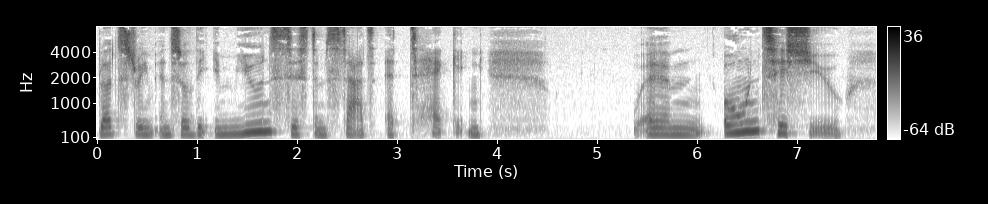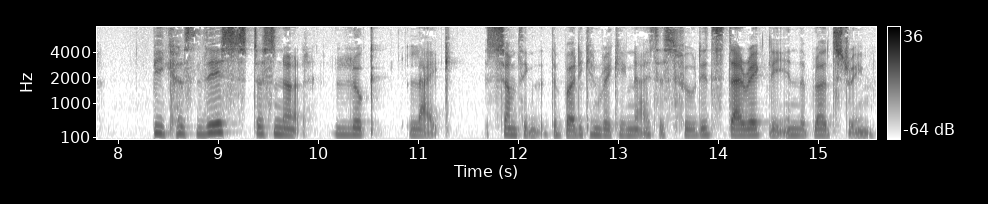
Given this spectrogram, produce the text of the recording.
bloodstream, and so the immune system starts attacking um, own tissue because this does not look like something that the body can recognize as food. It's directly in the bloodstream.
